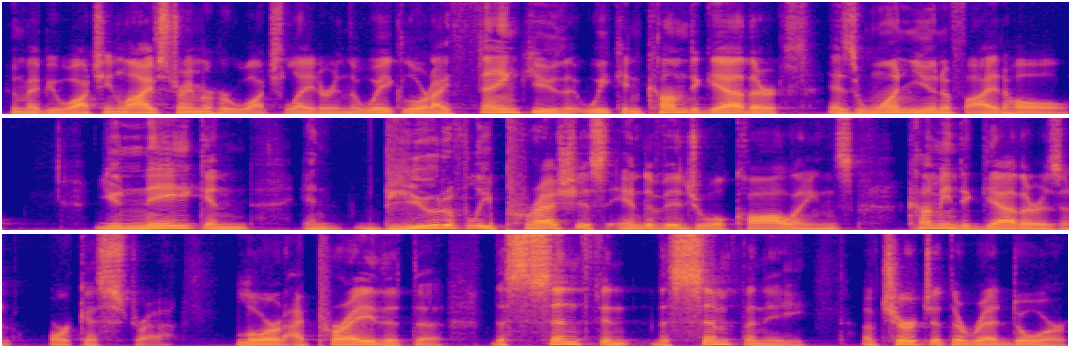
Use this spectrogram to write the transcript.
who may be watching live stream or who watch later in the week. Lord, I thank you that we can come together as one unified whole unique and, and beautifully precious individual callings coming together as an orchestra. Lord, I pray that the, the, symphon- the symphony of Church at the Red Door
